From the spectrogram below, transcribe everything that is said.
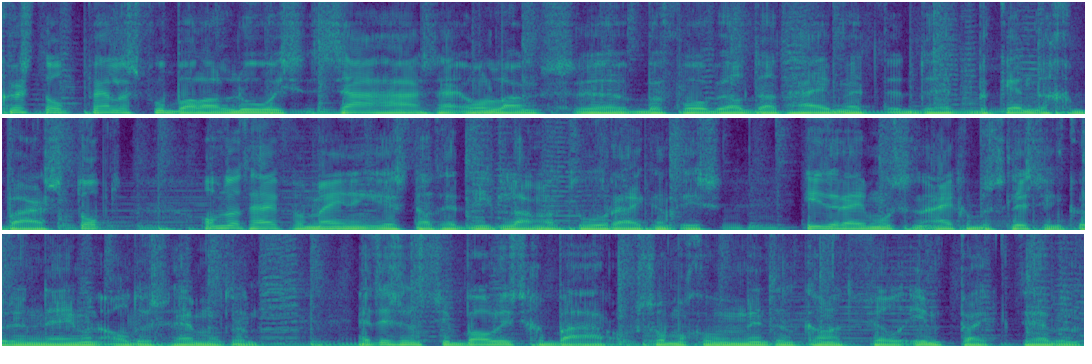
Crystal Palace voetballer Louis Zaha zei onlangs uh, bijvoorbeeld... dat hij met het bekende gebaar stopt... omdat hij van mening is dat het niet langer toereikend is. Iedereen moet zijn eigen beslissing kunnen nemen, al dus Hamilton. Het is een symbolisch gebaar. Op sommige momenten kan het veel impact hebben.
